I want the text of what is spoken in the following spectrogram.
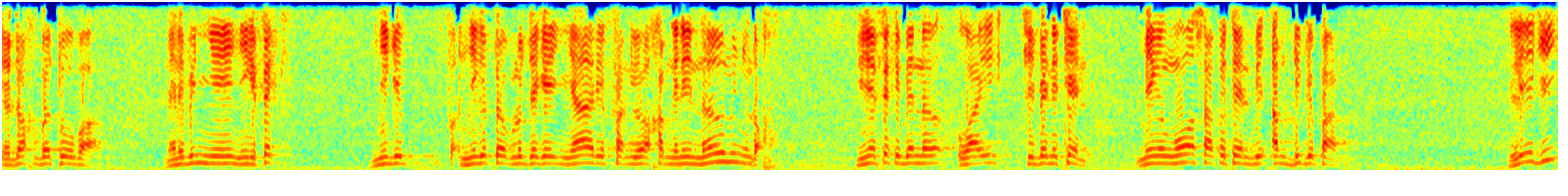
di dox ba Touba nee na biñ ñëwee ñi ngi fekk ñi ngi ñi ngi toog lu jege ñaari fan yoo xam ne ni naanuñu ndox ñu ñëw fekk benn waay ci benn teen mi ngi ngoosaatu teen bi am digg paan léegi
